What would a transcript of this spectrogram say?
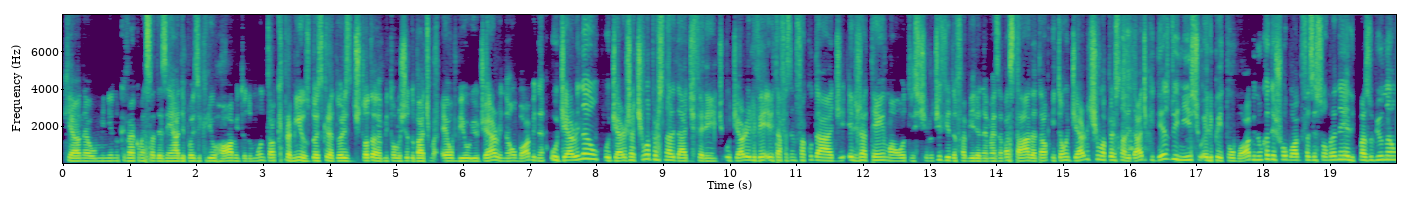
que é né, o menino que vai começar a desenhar depois e cria o Robin, todo mundo, tal, que para mim os dois criadores de toda a mitologia do Batman é o Bill e o Jerry, não o Bob, né? O Jerry não, o Jerry já tinha uma personalidade diferente. O Jerry ele vem, ele tá fazendo faculdade, ele já tem um outro estilo de vida, família né, mais abastada, tal. Então o Jerry tinha uma personalidade que desde o início ele peitou o Bob, nunca deixou o Bob fazer sombra nele, mas o Bill não.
